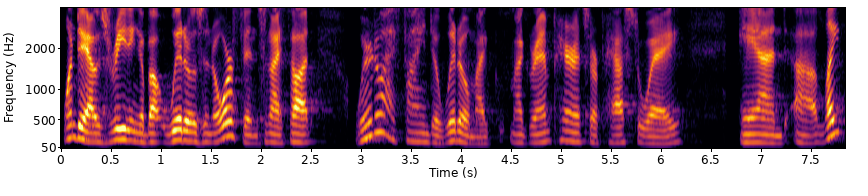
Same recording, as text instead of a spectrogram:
one day I was reading about widows and orphans, and I thought, where do I find a widow? My, my grandparents are passed away, and a light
